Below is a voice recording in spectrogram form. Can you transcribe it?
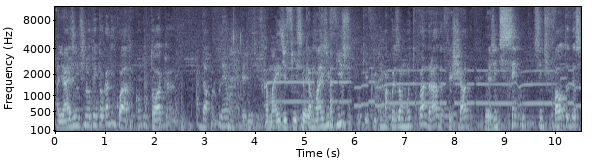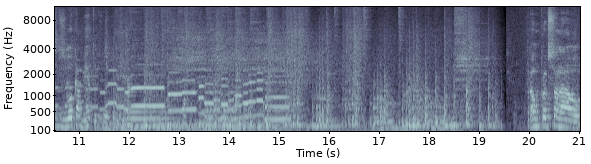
Aliás, a gente não tem tocado em 4. Quando toca, dá problema, porque a gente fica mais difícil. Fica mais difícil, porque fica uma coisa muito quadrada, fechada, e a gente sente, sente falta desse deslocamento. Para um profissional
